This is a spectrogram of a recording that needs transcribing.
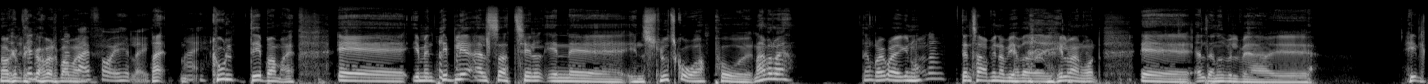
Okay, det kan godt være, det er bare mig. får jeg heller ikke. Nej, Nej. cool. Det er bare mig. Øh, jamen, det bliver altså til en, øh, en slutscore på... Øh, nej, ved du hvad? Den rykker jeg ikke nu. Den tager vi, når vi har været hele vejen rundt. Øh, alt andet vil være øh, helt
